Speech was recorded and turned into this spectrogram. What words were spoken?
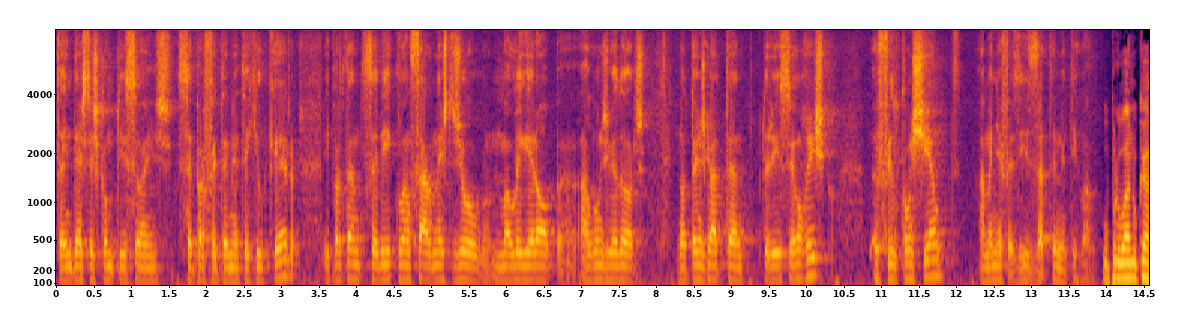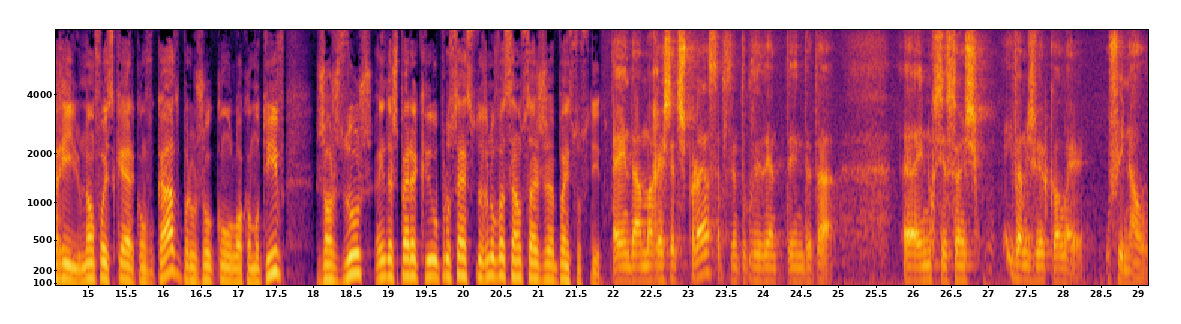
tenho destas competições, sei perfeitamente aquilo que quero e, portanto, sabia que lançar neste jogo, numa Liga Europa, alguns jogadores não têm jogado tanto, poderia ser um risco, mas fui consciente. Amanhã fazia exatamente igual. O peruano Carrilho não foi sequer convocado para o jogo com o Locomotivo. Jorge Jesus ainda espera que o processo de renovação seja bem sucedido. Ainda há uma resta de esperança, portanto, o Presidente ainda está eh, em negociações e vamos ver qual é o final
